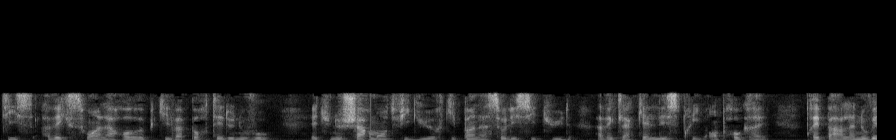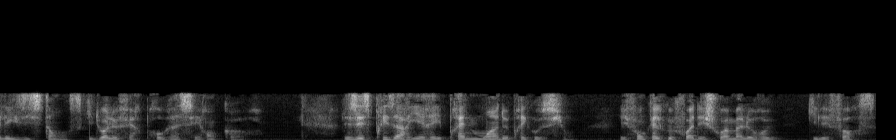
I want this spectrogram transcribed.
tisse avec soin la robe qu'il va porter de nouveau est une charmante figure qui peint la sollicitude avec laquelle l'esprit en progrès prépare la nouvelle existence qui doit le faire progresser encore. Les esprits arriérés prennent moins de précautions et font quelquefois des choix malheureux qui les forcent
